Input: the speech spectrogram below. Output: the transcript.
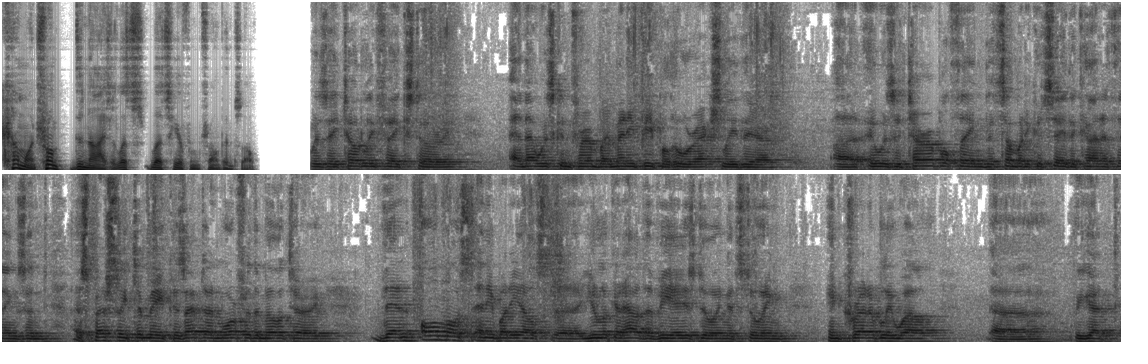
Come on. Trump denies it. Let's let's hear from Trump himself. It was a totally fake story, and that was confirmed by many people who were actually there. Uh, it was a terrible thing that somebody could say the kind of things, and especially to me, because I've done more for the military than almost anybody else. Uh, you look at how the VA is doing, it's doing incredibly well. Uh, we got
